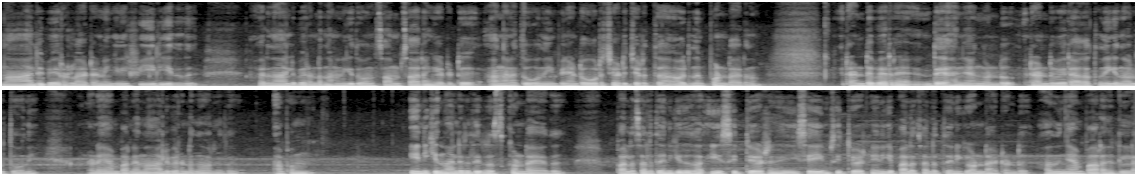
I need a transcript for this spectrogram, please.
നാല് പേരുള്ളതായിട്ടാണ് എനിക്ക് ഫീൽ ചെയ്തത്. അവർ നാല് പേരുണ്ടെന്നാണ് എനിക്ക് തോന്നുന്നത്. സംസാരം കേട്ടിട്ട് അങ്ങനെ തോന്നി. പിന്നെ ടോർച്ച് അടിച്ചെടുത്ത അവർ നിപ്പുണ്ടായിരുന്നു. രണ്ടുപേരെ ദേഹം ഞാൻ കണ്ടു. രണ്ട് പേരകത്ത് നിൽക്കുന്ന പോലെ തോന്നി. അതാണ് ഞാൻ പറഞ്ഞത് നാല് പേരുണ്ടെന്ന് പറഞ്ഞത്. അപ്പം എനിക്ക് നല്ല രീതിയിൽ റിസ്ക് ഉണ്ടായത്. പല സ്ഥലത്തും എനിക്കിത് ഈ സിറ്റുവേഷൻ ഈ സെയിം സിറ്റുവേഷൻ എനിക്ക് പല സ്ഥലത്തും എനിക്ക് ഉണ്ടായിട്ടുണ്ട്. അത് ഞാൻ പറഞ്ഞിട്ടില്ല.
